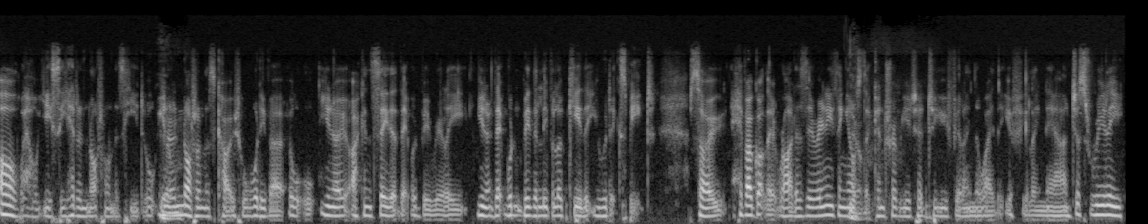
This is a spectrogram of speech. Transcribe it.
oh, well, yes, he had a knot on his head or, you yeah. know, knot on his coat or whatever. Or, or, you know, I can see that that would be really, you know, that wouldn't be the level of care that you would expect. So have I got that right? Is there anything else yeah. that contributed to you feeling the way that you're feeling now? Just really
